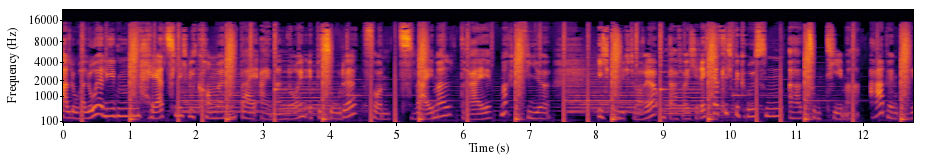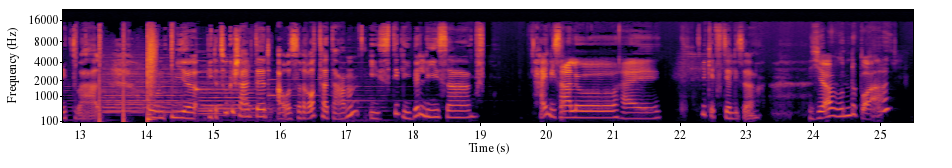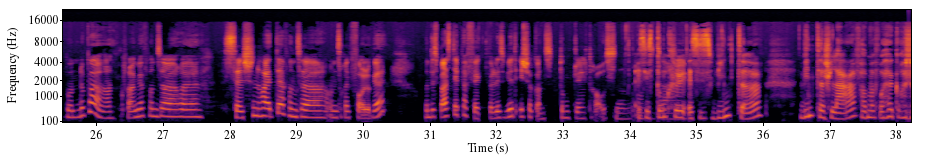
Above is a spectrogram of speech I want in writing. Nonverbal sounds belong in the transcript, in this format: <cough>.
Hallo, hallo ihr Lieben, herzlich willkommen bei einer neuen Episode von 2 mal 3 macht 4. Ich bin Victoria und darf euch recht herzlich begrüßen äh, zum Thema Abendritual. Und mir wieder zugeschaltet aus Rotterdam ist die liebe Lisa. Hi Lisa. Hallo, hi. Wie geht's dir, Lisa? Ja, wunderbar. Wunderbar. Freue mich auf unsere Session heute, auf unser, unsere Folge. Und es passt eh perfekt, weil es wird eh schon ganz dunkel draußen. Es ist dunkel, es ist Winter. Winterschlaf haben wir vorher gerade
